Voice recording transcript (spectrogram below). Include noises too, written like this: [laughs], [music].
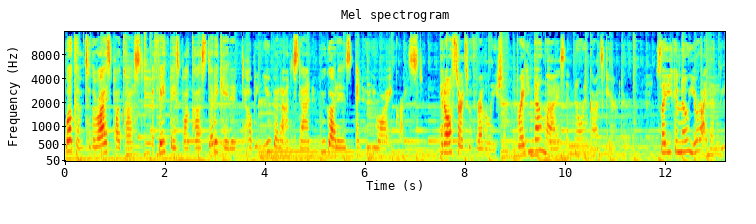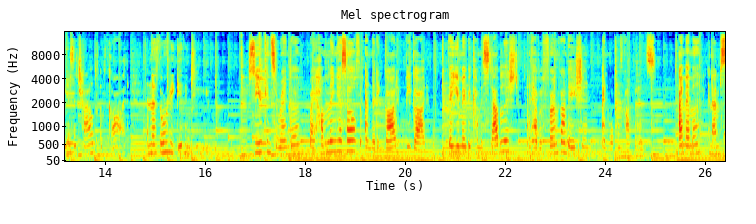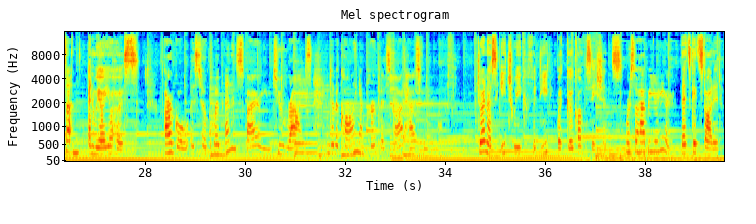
Welcome to the Rise Podcast, a faith based podcast dedicated to helping you better understand who God is and who you are in Christ. It all starts with revelation, breaking down lies and knowing God's character, so that you can know your identity as a child of God and the authority given to you. So you can surrender by humbling yourself and letting God be God, that you may become established and have a firm foundation and walk with confidence. I'm Emma, And I'm Sutton. and we are your hosts. Our goal is to equip and inspire you to rise into the calling and purpose God has for your life. Join us each week for deep but good conversations. We're so happy you're here. Let's get started.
